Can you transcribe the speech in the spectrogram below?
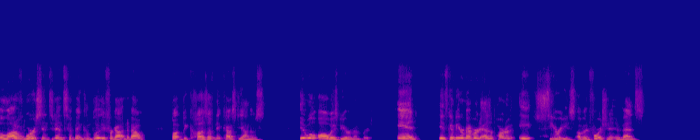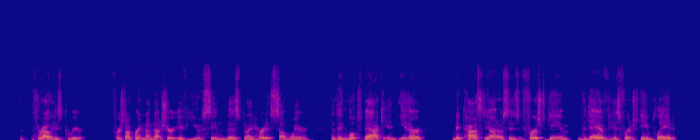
A lot of worse incidents have been completely forgotten about but because of Nick Castellanos, it will always be remembered. And it's going to be remembered as a part of a series of unfortunate events throughout his career. First off, Brandon, I'm not sure if you've seen this, but I'd heard it somewhere that they looked back and either Nick Castellanos' first game, the day of his first game played,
